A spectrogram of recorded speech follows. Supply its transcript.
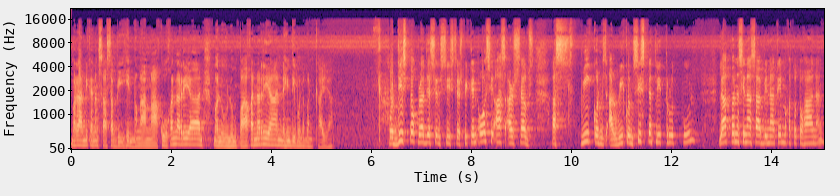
marami ka nang sasabihin. Mangangako ka na riyan, manunumpa ka na riyan, na hindi mo naman kaya. For this talk, brothers and sisters, we can also ask ourselves, as we are we consistently truthful? Lahat ba ng sinasabi natin makatotohanan?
